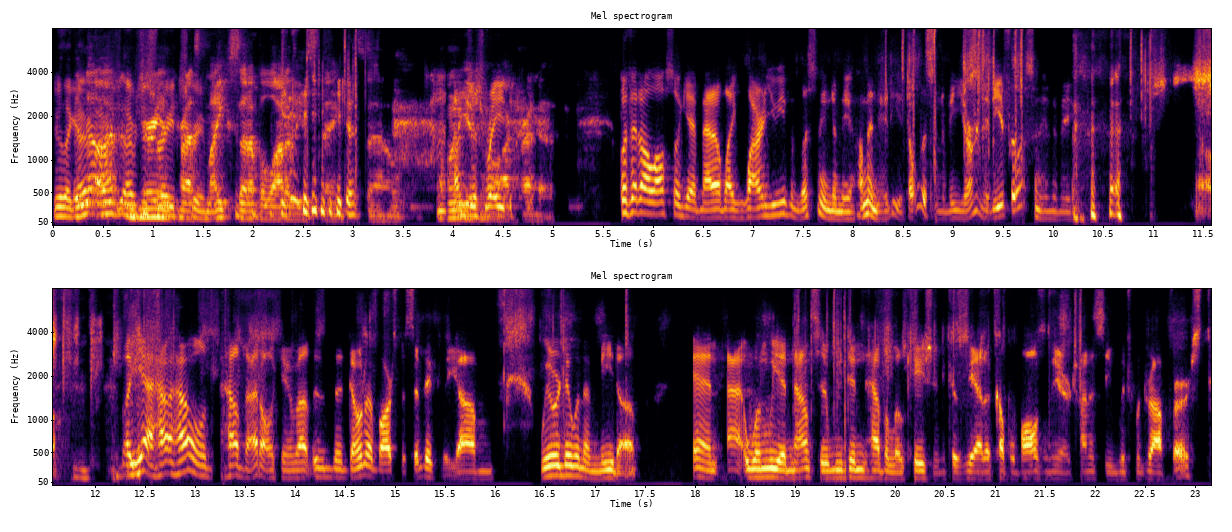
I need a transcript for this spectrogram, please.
You're like, I, no, I, I'm, I was just very rage impressed. streaming. Mike set up a lot of these things, Yeah. so I'm gonna I'm give just him a lot rage- credit. But then I'll also get mad. I'm like, why are you even listening to me? I'm an idiot. Don't listen to me. You're an idiot for listening to me. But yeah, how, how how that all came about? The donut bar specifically. Um, we were doing a meetup, and at, when we announced it, we didn't have a location because we had a couple balls in the air trying to see which would drop first.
